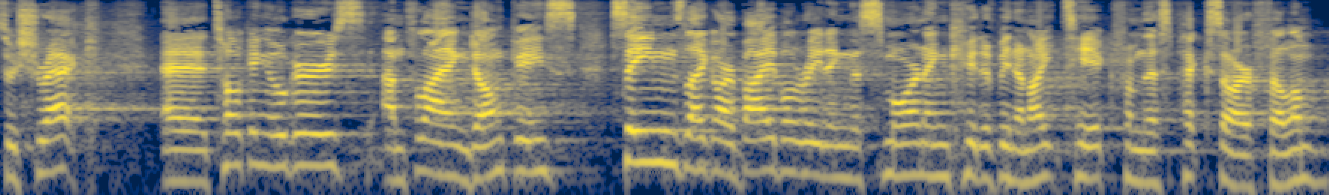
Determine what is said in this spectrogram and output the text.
So, Shrek, uh, talking ogres and flying donkeys, seems like our Bible reading this morning could have been an outtake from this Pixar film.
